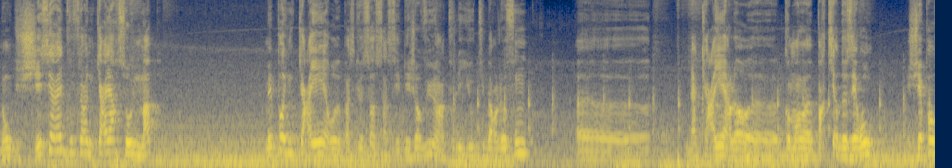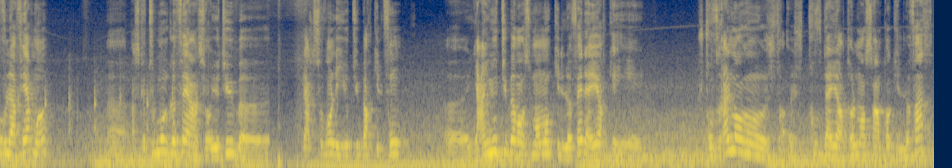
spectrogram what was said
Donc j'essaierai de vous faire une carrière sur une map. Mais pas une carrière, euh, parce que ça, ça s'est déjà vu, hein, tous les youtubeurs le font. Euh, la carrière, là, euh, comment partir de zéro. Je vais pas vous la faire, moi. Parce que tout le monde le fait hein, sur YouTube. je regarde souvent les youtubeurs qui le font. Il y a un youtubeur en ce moment qui le fait d'ailleurs, qui. Je trouve vraiment. Je, trouve d'ailleurs drôlement sympa qu'il le fasse.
